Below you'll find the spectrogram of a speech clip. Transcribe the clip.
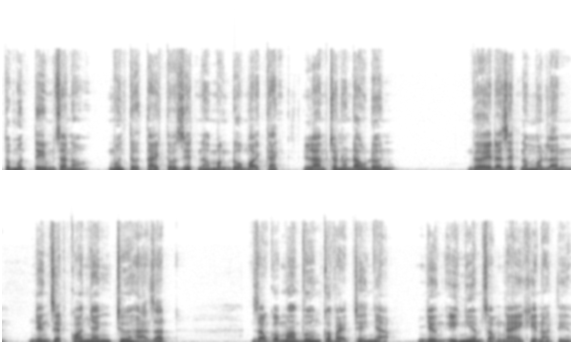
tôi muốn tìm ra nó, muốn tự tay tôi giết nó bằng đủ mọi cách, làm cho nó đau đớn. Người đã giết nó một lần, nhưng giết quá nhanh chưa hả giận. Giọng của ma vương có vẻ chế nhạo, nhưng y nghiêm giọng ngay khi nói tiếp.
